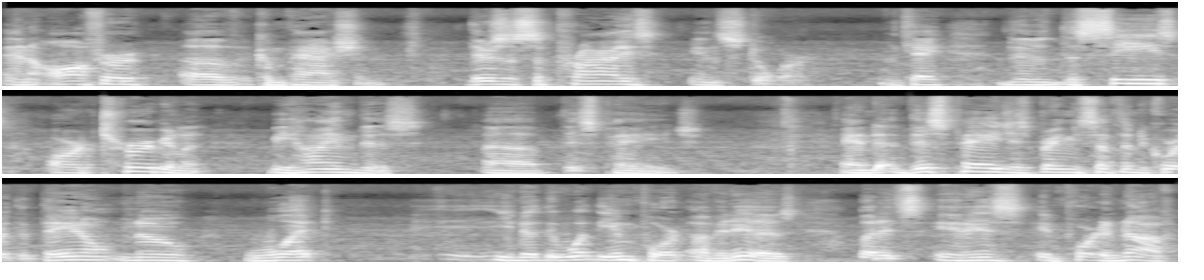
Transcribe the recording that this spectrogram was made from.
an offer of compassion. There's a surprise in store, okay? The, the seas are turbulent behind this, uh, this page. And this page is bringing something to court that they don't know what you know the, what the import of it is, but it's it is important enough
